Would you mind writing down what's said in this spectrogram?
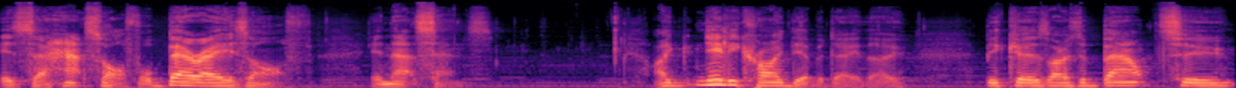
is uh, hats off or berets off in that sense. I nearly cried the other day though because I was about to,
